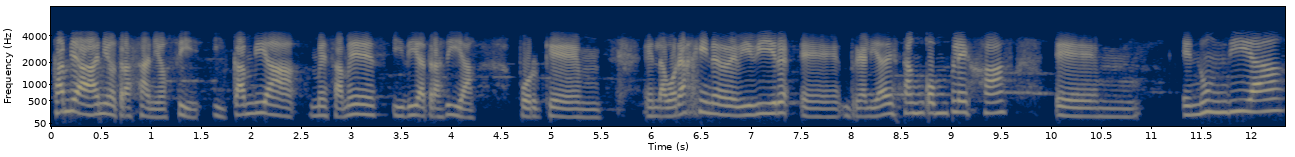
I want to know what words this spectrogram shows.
cambia año tras año, sí, y cambia mes a mes y día tras día, porque mm, en la vorágine de vivir eh, realidades tan complejas, eh, en un día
